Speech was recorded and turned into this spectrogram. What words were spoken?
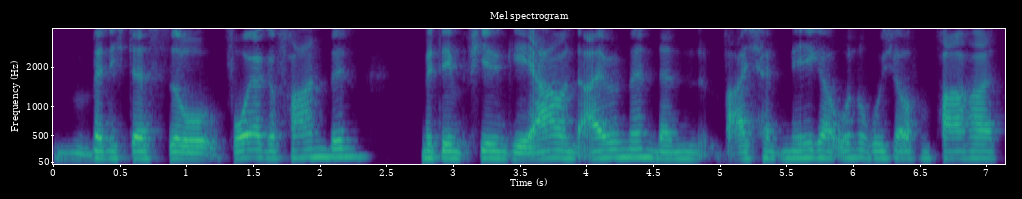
wenn ich das so vorher gefahren bin, mit dem vielen GA und Ironman, dann war ich halt mega unruhig auf dem Fahrrad.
